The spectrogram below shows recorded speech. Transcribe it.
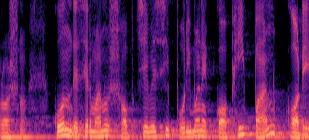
প্রশ্ন, কোন দেশের মানুষ সবচেয়ে বেশি পরিমাণে কফি পান করে?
